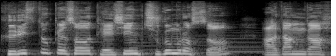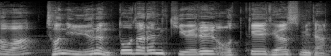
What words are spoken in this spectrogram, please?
그리스도께서 대신 죽음으로써 아담과 하와 전 인류는 또 다른 기회를 얻게 되었습니다.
